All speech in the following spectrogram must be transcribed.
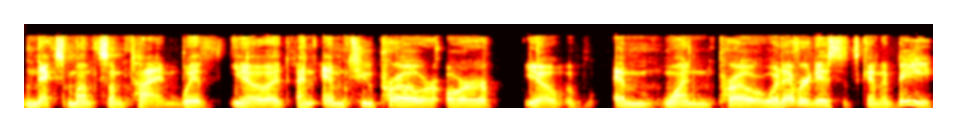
next month sometime with you know an M2 Pro or or you know M1 Pro or whatever it is it's going to be.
